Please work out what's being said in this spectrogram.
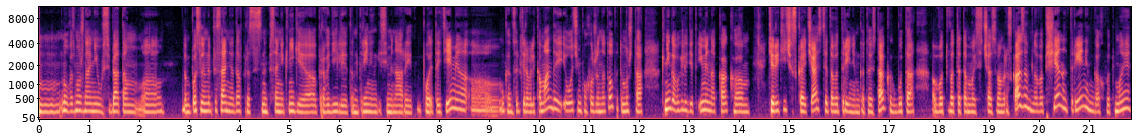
ну, возможно, они у себя там там, после написания, да, в процессе написания книги э, проводили там тренинги, семинары по этой теме, э, консультировали команды, и очень похоже на то, потому что книга выглядит именно как э, теоретическая часть этого тренинга, то есть так, как будто вот, вот это мы сейчас вам рассказываем, но вообще на тренингах вот мы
